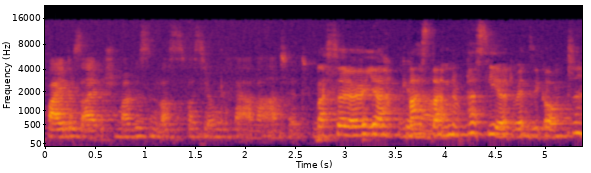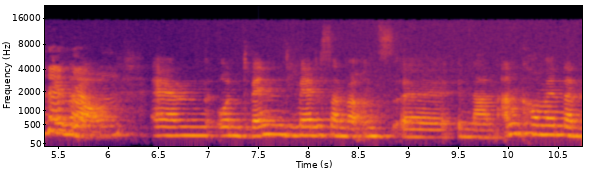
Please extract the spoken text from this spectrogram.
beide Seiten schon mal wissen, was, was sie ungefähr erwartet. Was, äh, ja, genau. was dann passiert, wenn sie kommt. Genau. ja. Ähm, und wenn die Mädels dann bei uns äh, im Laden ankommen, dann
